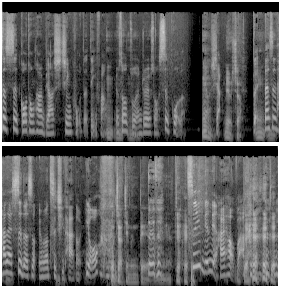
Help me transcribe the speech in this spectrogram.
这是沟通上面比较辛苦的地方，有时候主人就会说试过了没有效，没有效。对，但是他在试的时候有没有吃其他的东西？有，不加技能对，对对对，吃一点点还好吧？对对，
